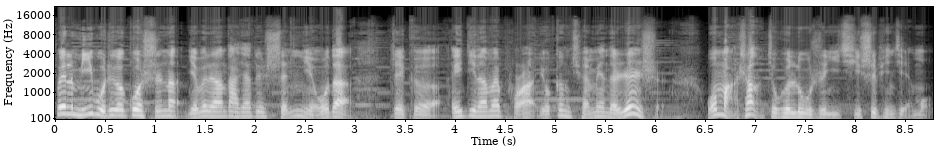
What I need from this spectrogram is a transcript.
为了弥补这个过失呢，也为了让大家对神牛的这个 AD 两百 Pro 有更全面的认识，我马上就会录制一期视频节目，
